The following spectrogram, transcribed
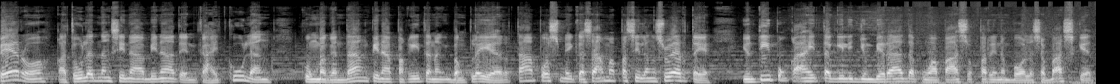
Pero katulad ng sinabi natin kahit kulang kung maganda ang pinapakita ng ibang player tapos may kasama pa silang swerte yung tipong kahit tagilid yung birada pumapasok pa rin ang bola sa basket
